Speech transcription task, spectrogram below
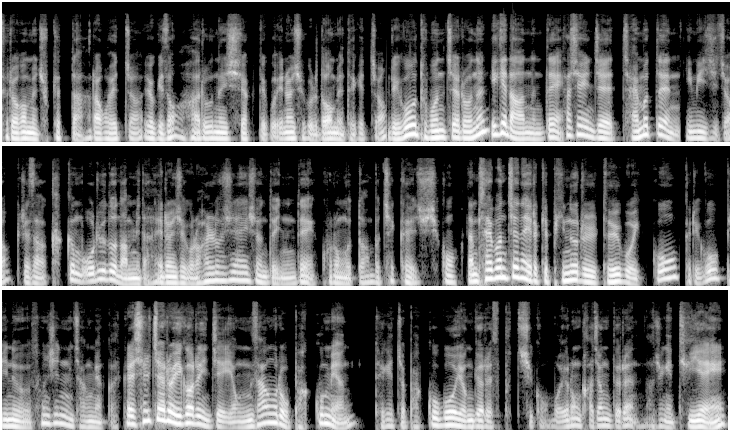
들어가면 좋겠다라고 했죠. 여기서 하루는 시작되고 이런 식으로 넣으면 되겠죠. 그리고 두 번째로는 이게 나왔는데 사실 이제 잘못된 이미지죠. 그래서 가끔 오류도 납니다. 이런 식으로 할루시네이션도 있는데 그런 것도 한번 체크해 주시고 그다음 세 번째는 이렇게 비누를 들고 있고 그리고 비누 손 씻는 장면까지. 실제로 이거를 이제 영상으로 바꾸면 되겠죠. 바꾸고 연결해서 붙이고 뭐 이런 과정들은 나중에 뒤에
